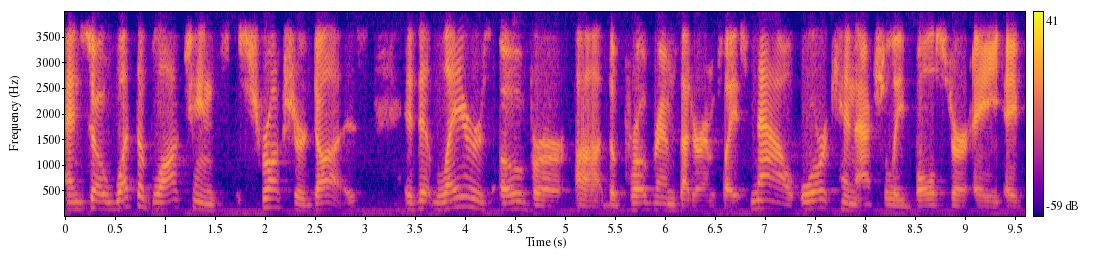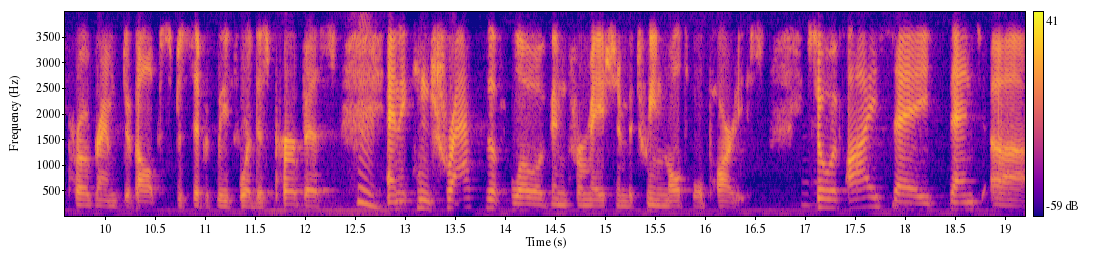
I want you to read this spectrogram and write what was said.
And so, what the blockchain structure does is it layers over uh, the programs that are in place now or can actually bolster a, a program developed specifically for this purpose. Hmm. And it can track the flow of information between multiple parties. So if I say sent uh,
